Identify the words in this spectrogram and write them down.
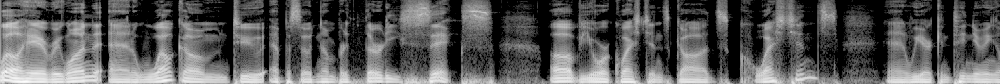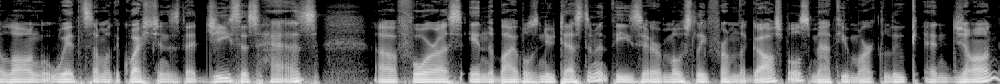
Well, hey everyone, and welcome to episode number 36 of Your Questions, God's Questions. And we are continuing along with some of the questions that Jesus has uh, for us in the Bible's New Testament. These are mostly from the Gospels Matthew, Mark, Luke, and John.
